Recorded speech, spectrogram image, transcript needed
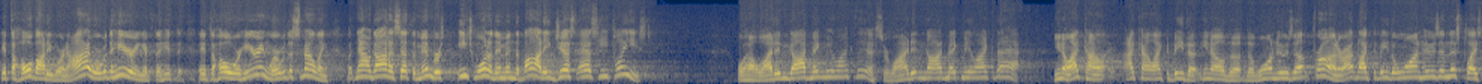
If the whole body were an eye, where would the hearing? If the, if the, if the whole were hearing, where would the smelling? But now God has set the members, each one of them in the body, just as He pleased. Well, why didn't God make me like this? Or why didn't God make me like that? You know, I'd kind of I'd kind of like to be the, you know, the, the one who's up front, or I'd like to be the one who's in this place.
